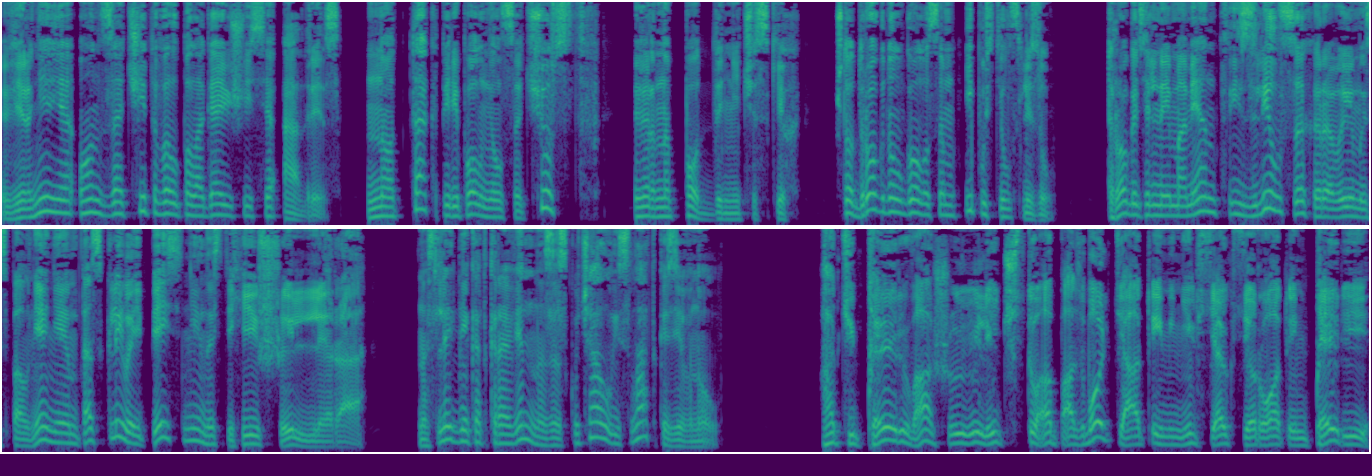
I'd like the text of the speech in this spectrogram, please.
Вернее, он зачитывал полагающийся адрес, но так переполнился чувств, верноподданнических, что дрогнул голосом и пустил слезу. Трогательный момент излился хоровым исполнением тоскливой песни на стихи Шиллера. Наследник откровенно заскучал и сладко зевнул. «А теперь, Ваше Величество, позвольте от имени всех сирот империи,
